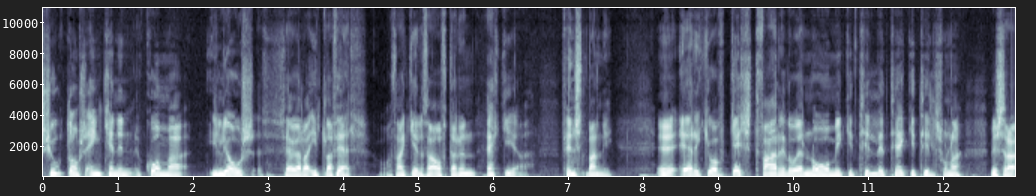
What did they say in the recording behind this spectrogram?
sjúkdómseinkennin koma í ljós þegar að illa fer og það gerir það oftar en ekki ja, finnst manni uh, er ekki of geist farið og er nógu mikið tillit tekið til svona vissra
